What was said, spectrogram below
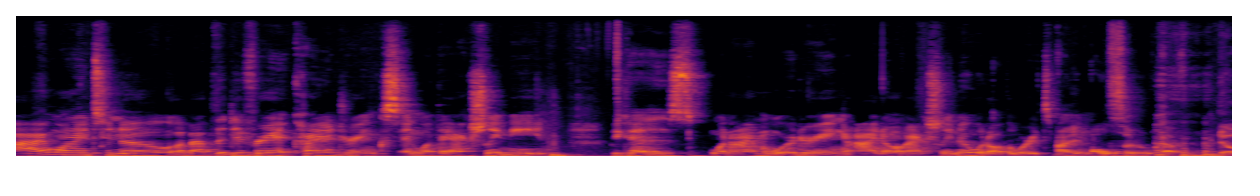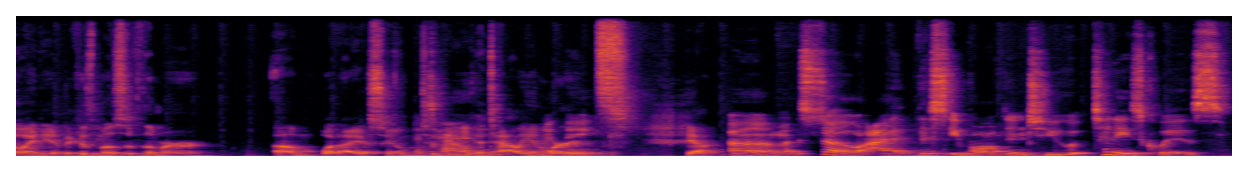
I wanted to know about the different kind of drinks and what they actually mean because when I'm ordering, I don't actually know what all the words mean. I also have no idea because most of them are um, what I assume to be Italian I words. Yeah. um, so I this evolved into today's quiz.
